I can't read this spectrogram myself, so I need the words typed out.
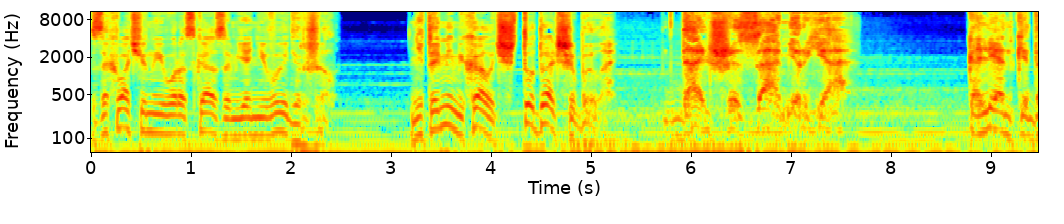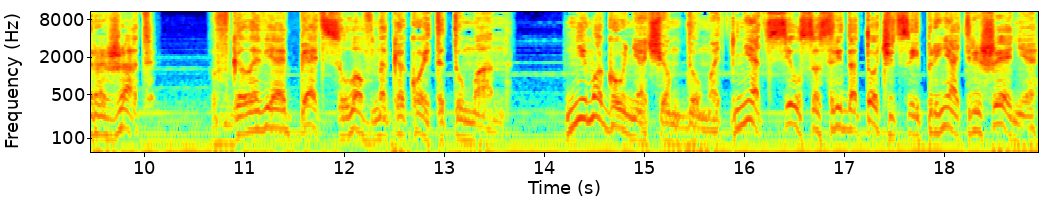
Захваченный его рассказом, я не выдержал. «Не томи, Михалыч, что дальше было?» «Дальше замер я. Коленки дрожат, в голове опять словно какой-то туман. Не могу ни о чем думать, нет сил сосредоточиться и принять решение,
